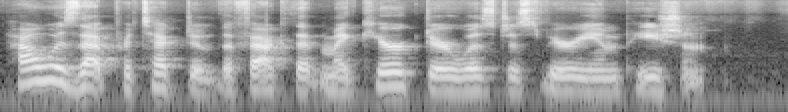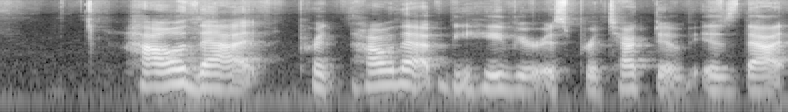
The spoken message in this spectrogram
how was that protective? The fact that my character was just very impatient. How that how that behavior is protective is that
